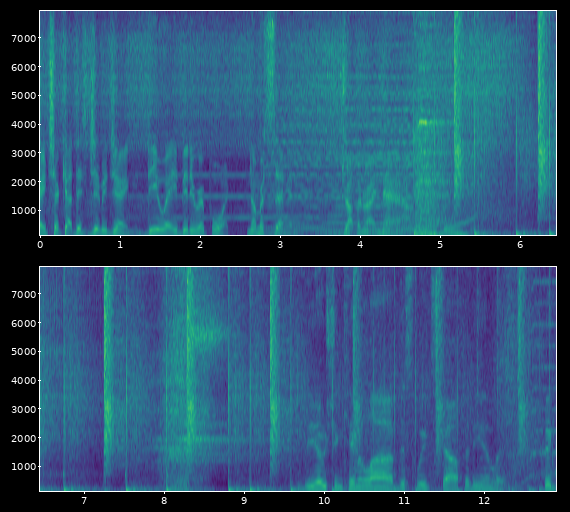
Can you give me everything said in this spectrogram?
Hey, check out this Jimmy Jang DOA video report, number seven, dropping right now. The ocean came alive this week south of the inlet. Big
